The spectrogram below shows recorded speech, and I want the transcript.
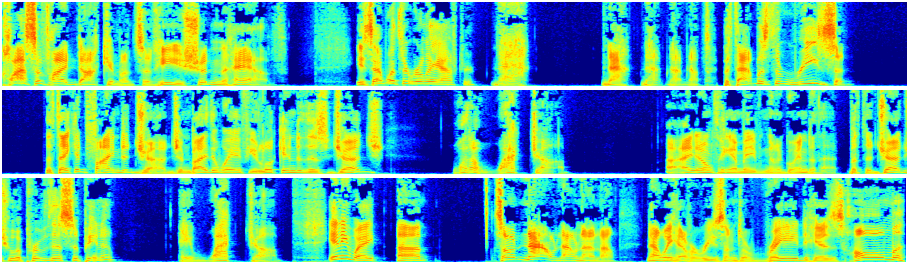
Classified documents that he shouldn't have. Is that what they're really after? Nah. Nah, nah, nah, nah. But that was the reason that they could find a judge. And by the way, if you look into this judge, what a whack job. I don't think I'm even going to go into that. But the judge who approved this subpoena, a whack job. Anyway, uh, so now, now, now, now, now we have a reason to raid his home,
